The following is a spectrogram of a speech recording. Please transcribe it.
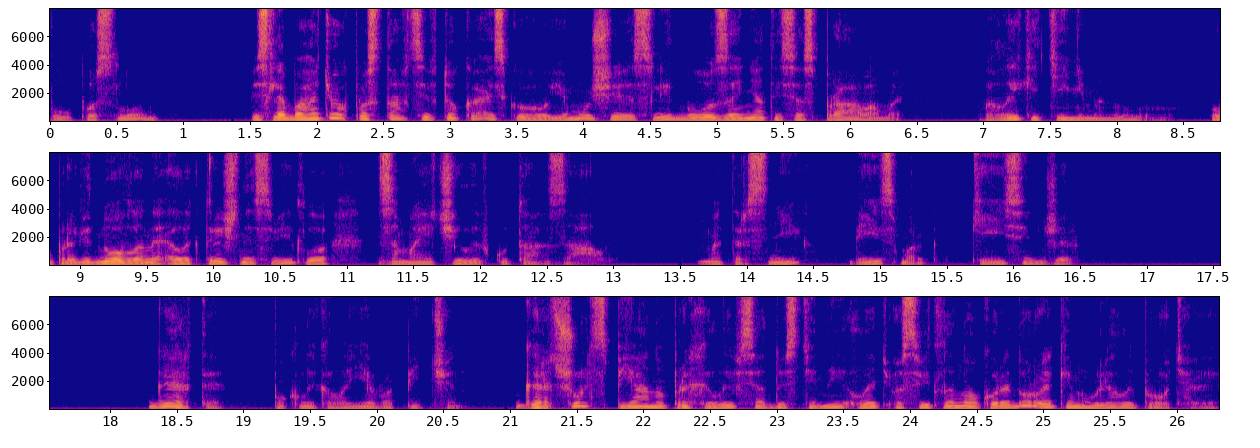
був послом. Після багатьох поставців Токайського йому ще слід було зайнятися справами, великі тіні минулого. попри відновлене електричне світло, замаячили в кутах зали. Метерсніг, Бісмарк, Кісінджер. Герте, покликала Єва Пітчин. Герт Шульц п'яно прихилився до стіни ледь освітленого коридору, яким гуляли протяги.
